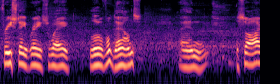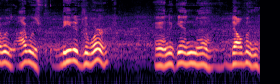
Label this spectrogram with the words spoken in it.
Free State Raceway, Louisville Downs, and so I was I was needed the work, and again uh, Delvin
